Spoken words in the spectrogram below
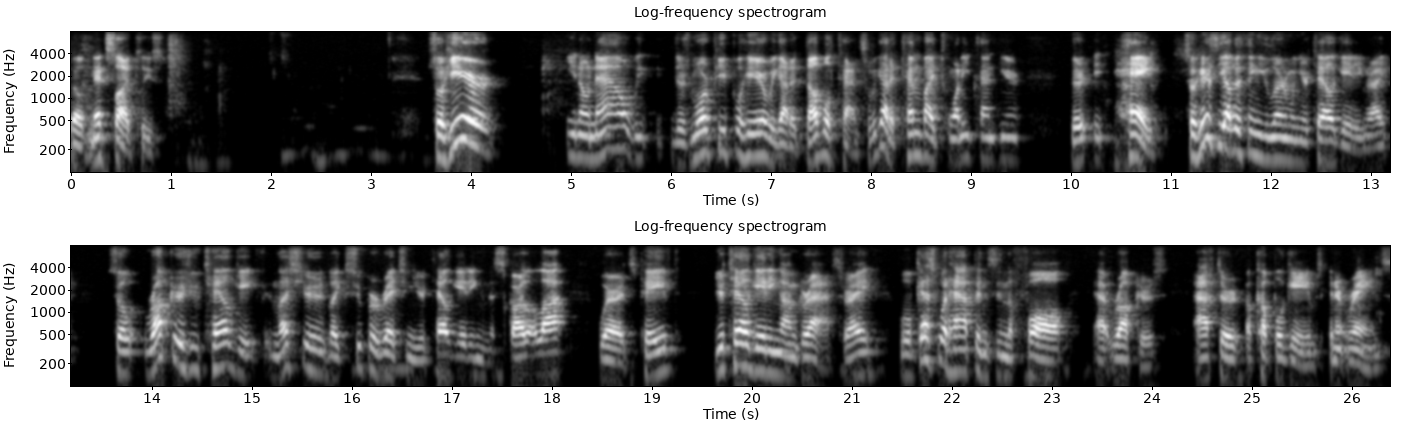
so next slide, please. So here, you know, now we there's more people here. We got a double tent. So we got a 10 by 20 tent here. There, it- hey, so here's the other thing you learn when you're tailgating, right? So Rutgers, you tailgate unless you're like super rich and you're tailgating in the Scarlet Lot where it's paved. You're tailgating on grass, right? Well, guess what happens in the fall at Rutgers after a couple games and it rains?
